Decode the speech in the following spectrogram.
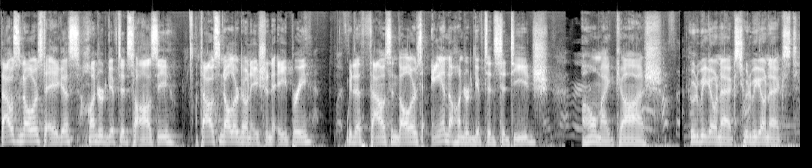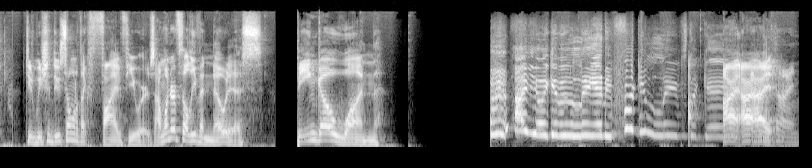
thousand dollars to Aegis, hundred gifteds to Ozzy, thousand dollar donation to April. We did a thousand dollars and a hundred gifteds to Deej. Oh my gosh. Who do we go next? Who do we go next? Dude, we should do someone with like five viewers. I wonder if they'll even notice. Bingo one. I yo, he gives him the lead and he fucking leaves the uh, game. All right, all right, all right. Kind.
